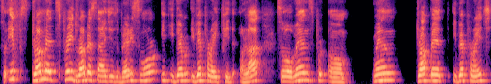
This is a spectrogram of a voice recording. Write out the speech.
so if droplet spray droplet size is very small, it ev evaporated a lot. So when um when droplet evaporates,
